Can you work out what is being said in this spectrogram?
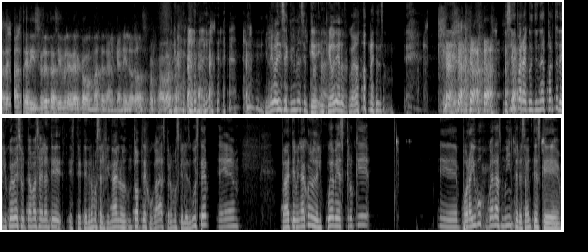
Además, se disfruta siempre ver cómo matan al Canelo 2, por favor. y luego dice que uno es el que, el que odia a los jugadores. Pues sí, para continuar parte del jueves, ahorita más adelante este, tendremos al final un, top de jugadas, esperemos que les guste. Eh, para terminar con lo del jueves, creo que eh, por ahí hubo jugadas muy interesantes que,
